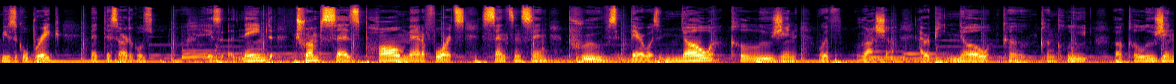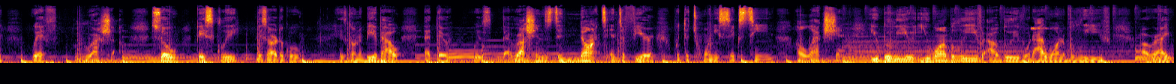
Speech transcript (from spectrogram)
musical break that this article is named Trump says Paul Manafort's sentencing proves there was no collusion with Russia. I repeat, no co- conclude uh, collusion with Russia. So basically, this article is going to be about that there was that Russians did not interfere with the 2016 election. You believe what you want to believe, I'll believe what I want to believe. All right.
